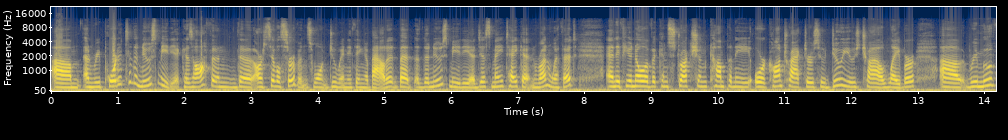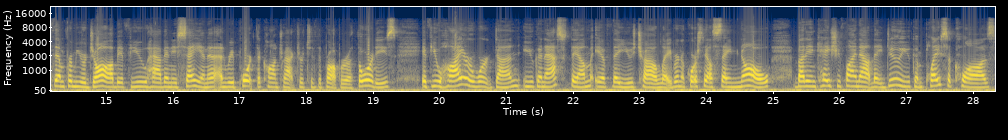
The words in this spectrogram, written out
um, and report it to the news media because often the, our civil servants won't do anything about it, but the news media just may take it and run with it. And if you know of a construction company or contractors who do use child labor, uh, remove them from your job if you have any say in it and report the contractor to the proper authorities. If you hire work done, you can ask them if they use child labor, and of course they'll say no. But in case you find out they do, you can place a clause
